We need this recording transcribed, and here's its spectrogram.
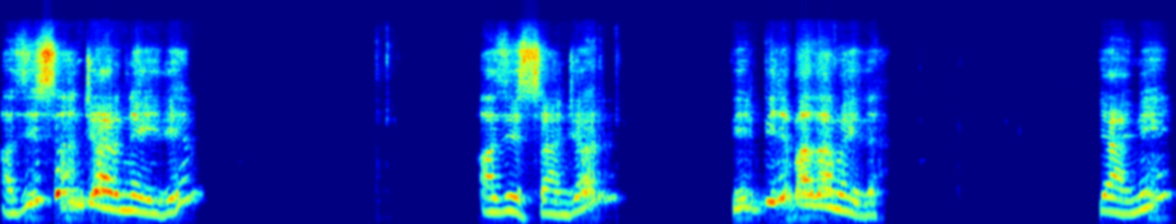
Aziz Sancar neydi? Aziz Sancar bir bilim adamıydı. Yani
